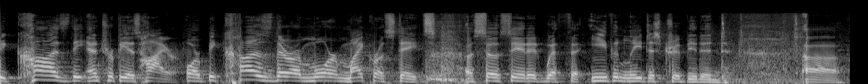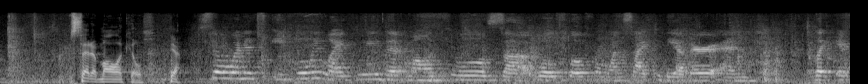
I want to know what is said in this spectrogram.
because the entropy is higher or because there are more microstates associated with the evenly distributed uh, set of molecules. Yeah. So when it's equally likely that molecules uh, will flow from one side to the other and like it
